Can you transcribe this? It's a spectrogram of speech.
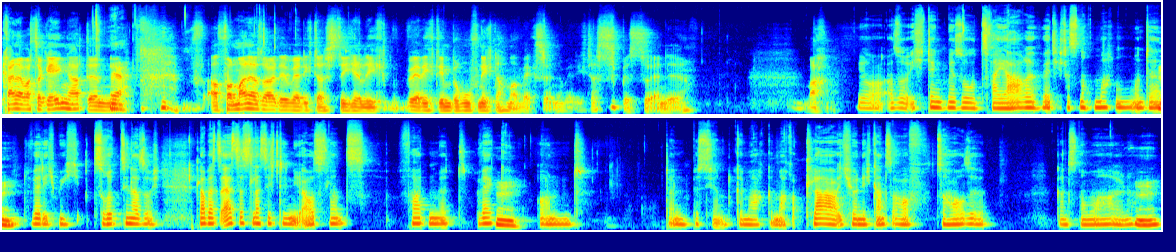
keiner was dagegen hat, dann Ja. von meiner Seite werde ich das sicherlich, werde ich den Beruf nicht nochmal wechseln. Dann werde ich das bis zu Ende machen. Ja, also ich denke mir so zwei Jahre werde ich das noch machen und dann werde ich mich zurückziehen. Also ich glaube, als erstes lasse ich den die Auslandsfahrten mit weg und dann ein bisschen Gemach, Gemach. Klar, ich höre nicht ganz auf zu Hause, ganz normal, ne?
